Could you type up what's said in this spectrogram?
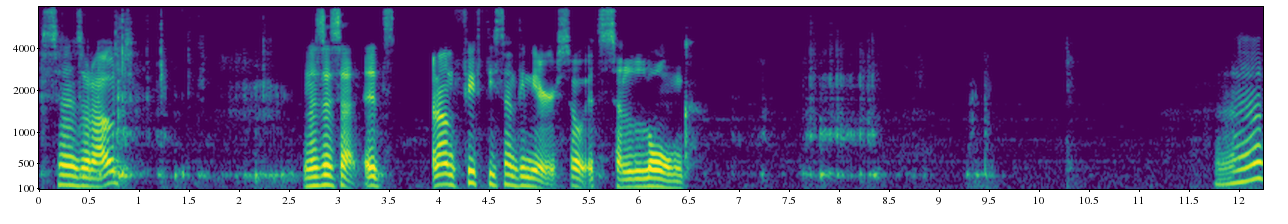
sensor out. And as I said, it's around 50 centimeters, so it's a long. Uh,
